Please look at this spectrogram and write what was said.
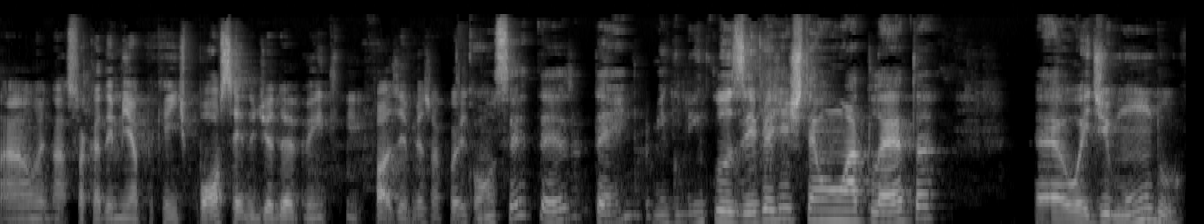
na, na sua academia, pra que a gente possa ir no dia do evento e fazer a mesma coisa. Com certeza, tem. Inclu- Inclusive, a gente tem um atleta, é, o Edmundo,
